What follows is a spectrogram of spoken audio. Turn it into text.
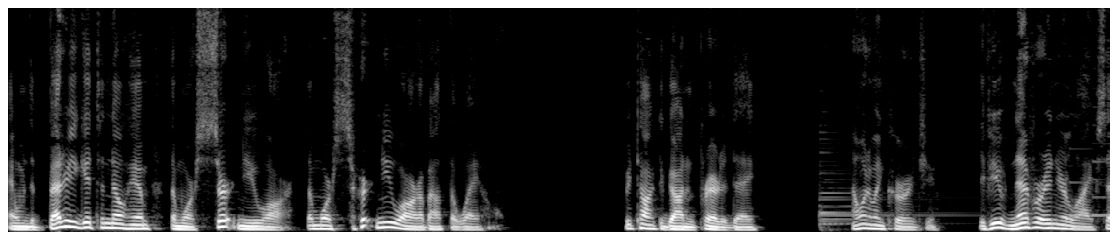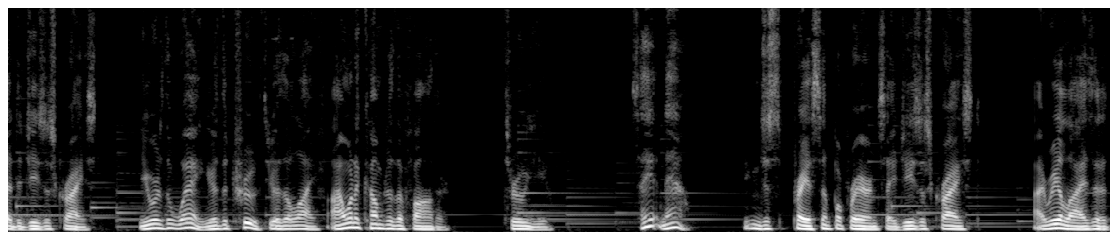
And when the better you get to know him, the more certain you are, the more certain you are about the way home. We talked to God in prayer today. I want to encourage you. If you've never in your life said to Jesus Christ, You are the way, you're the truth, you're the life, I want to come to the Father through you. Say it now. You can just pray a simple prayer and say, Jesus Christ, I realize that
